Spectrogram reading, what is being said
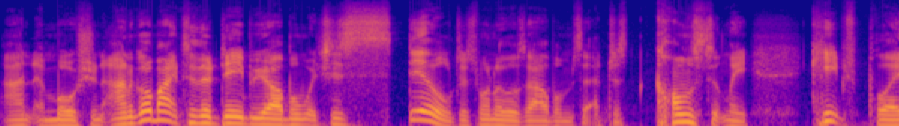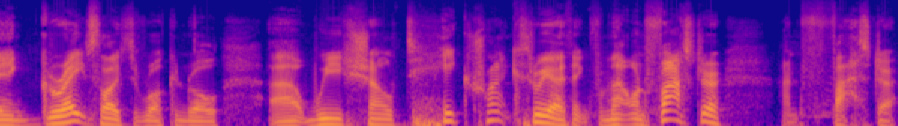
and emotion. And go back to their debut album, which is still just one of those albums that just constantly keeps playing. Great slice of rock and roll. Uh, we shall take track three, I think, from that one. Faster and faster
